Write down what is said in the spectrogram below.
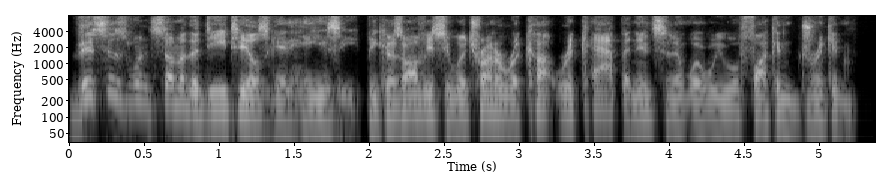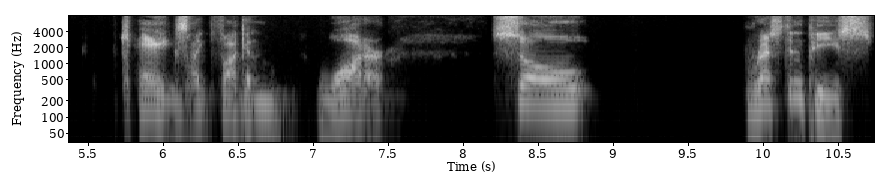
This is when some of the details get hazy because obviously we're trying to reca- recap an incident where we were fucking drinking kegs like fucking water. So rest in peace.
